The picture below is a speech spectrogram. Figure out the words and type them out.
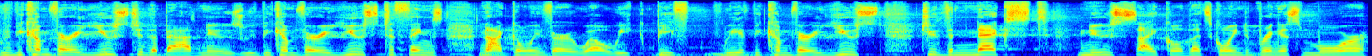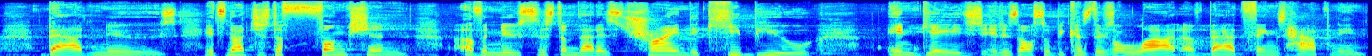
We've become very used to the bad news. We've become very used to things not going very well. We, be, we have become very used to the next news cycle that's going to bring us more bad news. It's not just a function of a news system that is trying to keep you engaged, it is also because there's a lot of bad things happening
